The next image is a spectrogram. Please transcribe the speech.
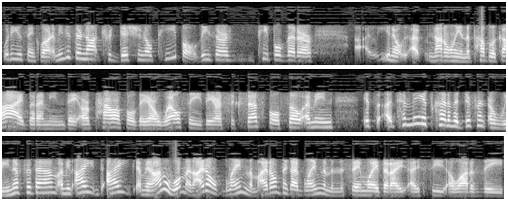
what do you think, Lauren? I mean, these are not traditional people. These are people that are, uh, you know, uh, not only in the public eye, but I mean, they are powerful, they are wealthy, they are successful. So, I mean, it's uh, to me it's kind of a different arena for them. I mean, I I I mean, I'm a woman. I don't blame them. I don't think I blame them in the same way that I I see a lot of the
